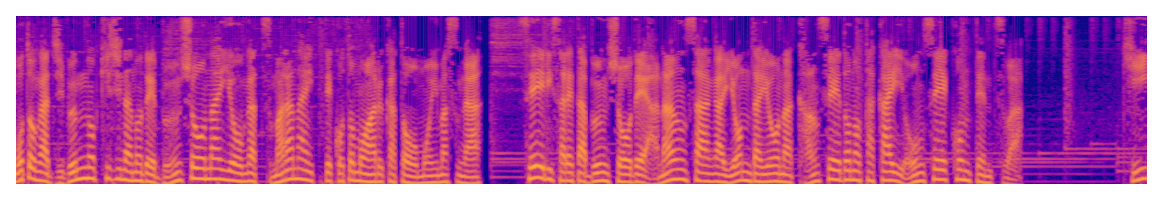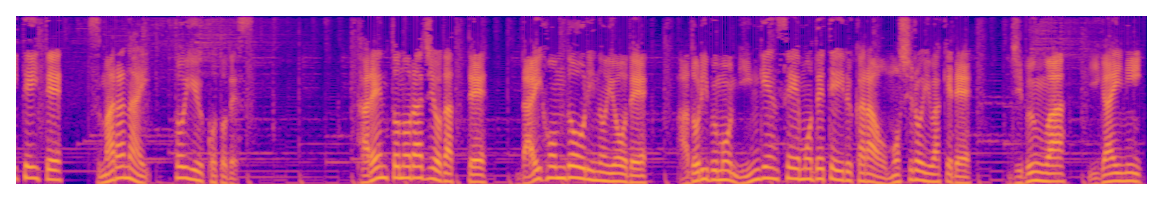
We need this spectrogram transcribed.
元が自分の記事なので文章内容がつまらないってこともあるかと思いますが、整理された文章でアナウンサーが読んだような完成度の高い音声コンテンツは、聞いていてつまらないということです。タレントのラジオだって台本通りのようでアドリブも人間性も出ているから面白いわけで、自分は意外に、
